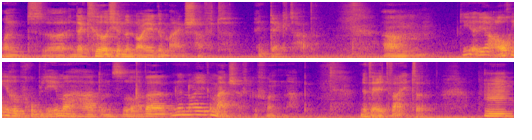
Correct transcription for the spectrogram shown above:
und äh, in der Kirche eine neue Gemeinschaft entdeckt habe. Ähm, die ja auch ihre Probleme hat und so, aber eine neue Gemeinschaft gefunden habe. Eine weltweite. Mhm.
